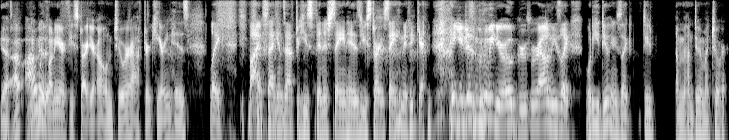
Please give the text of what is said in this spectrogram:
yeah, I, I It would funnier if you start your own tour after hearing his. Like five seconds after he's finished saying his, you start saying it again. And you're just moving your own group around. And he's like, What are you doing? He's like, Dude, I'm I'm doing my tour.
